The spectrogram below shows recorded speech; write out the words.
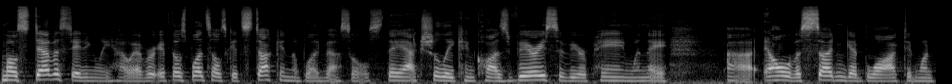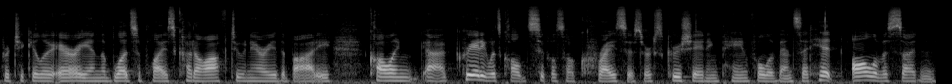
Most devastatingly, however, if those blood cells get stuck in the blood vessels, they actually can cause very severe pain when they uh, all of a sudden get blocked in one particular area and the blood supply is cut off to an area of the body, calling, uh, creating what's called sickle cell crisis or excruciating painful events that hit all of a sudden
